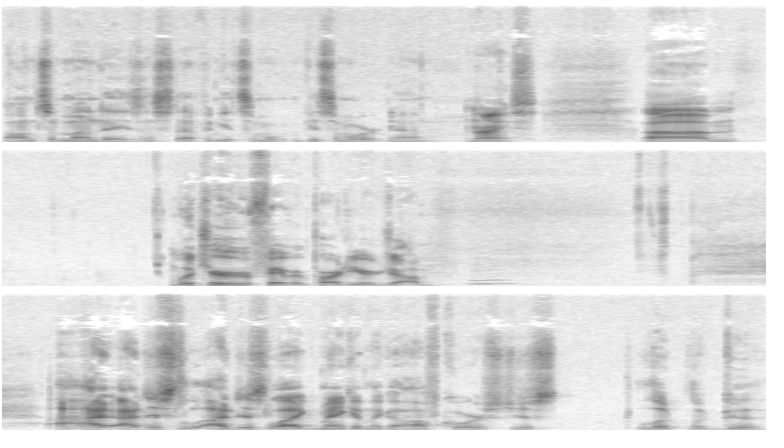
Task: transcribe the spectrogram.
on some Mondays and stuff and get some get some work done. Nice. Um, what's your favorite part of your job? I, I just I just like making the golf course just look look good.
